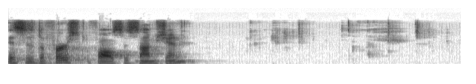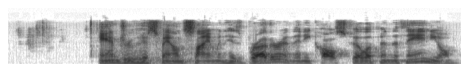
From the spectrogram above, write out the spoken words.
This is the first false assumption. Andrew has found Simon, his brother, and then he calls Philip and Nathanael.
